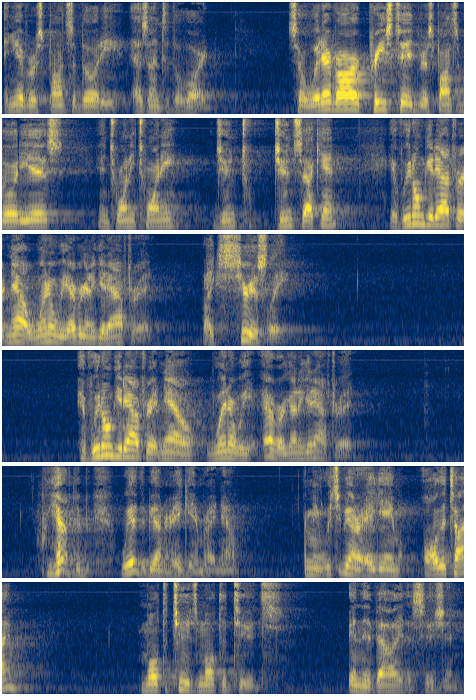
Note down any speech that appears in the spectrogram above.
and you have a responsibility as unto the Lord. So, whatever our priesthood responsibility is in 2020, June, June 2nd, if we don't get after it now, when are we ever going to get after it? Like, seriously. If we don't get after it now, when are we ever going to get after it? We have to, we have to be on our A game right now. I mean, we should be on our A game all the time. Multitudes, multitudes in the valley decision.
